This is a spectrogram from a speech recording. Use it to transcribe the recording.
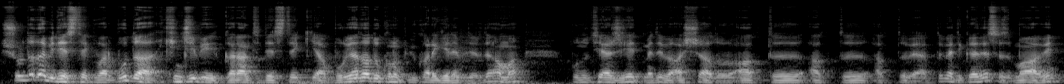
Şurada da bir destek var. Bu da ikinci bir garanti destek. Yani buraya da dokunup yukarı gelebilirdi ama bunu tercih etmedi ve aşağı doğru aktı, aktı, aktı ve aktı. Ve dikkat ederseniz mavi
